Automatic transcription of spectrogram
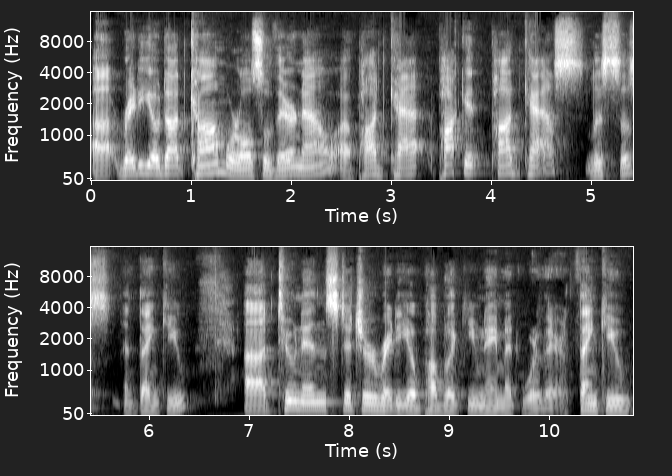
Uh, radio.com, we're also there now. Uh, podcast, Pocket Podcasts lists us, and thank you. Uh, tune in, Stitcher, Radio Public, you name it, we're there. Thank you,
